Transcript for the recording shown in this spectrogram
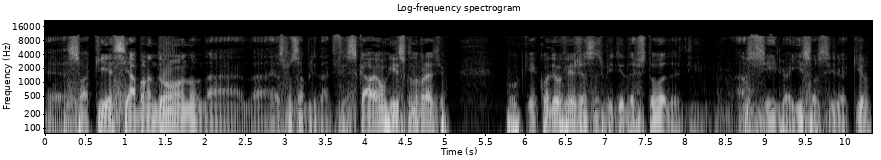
é, só que esse abandono da, da responsabilidade fiscal é um risco no Brasil. Porque quando eu vejo essas medidas todas, de auxílio a isso, auxílio a aquilo,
